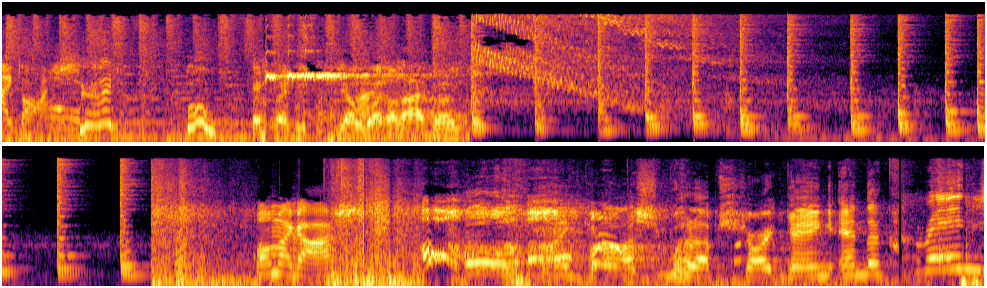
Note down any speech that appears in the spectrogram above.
my gosh. Your head. Whoa. And you went, yo, what? Gonna lie, bro. Oh my gosh. Oh my gosh, what up Shark Gang and the Cringe.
